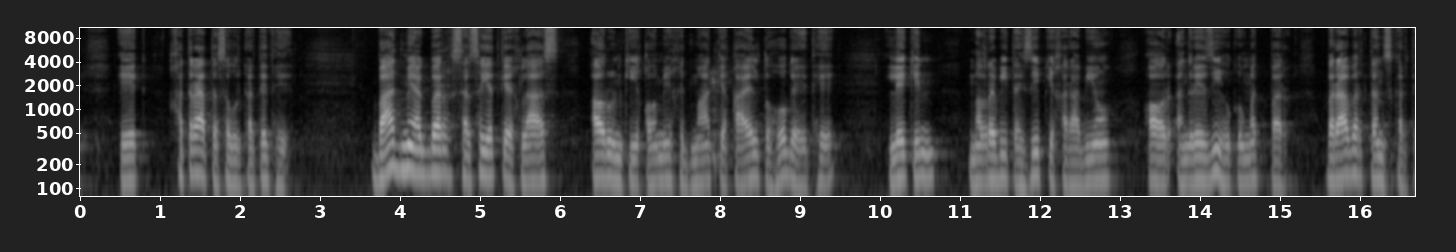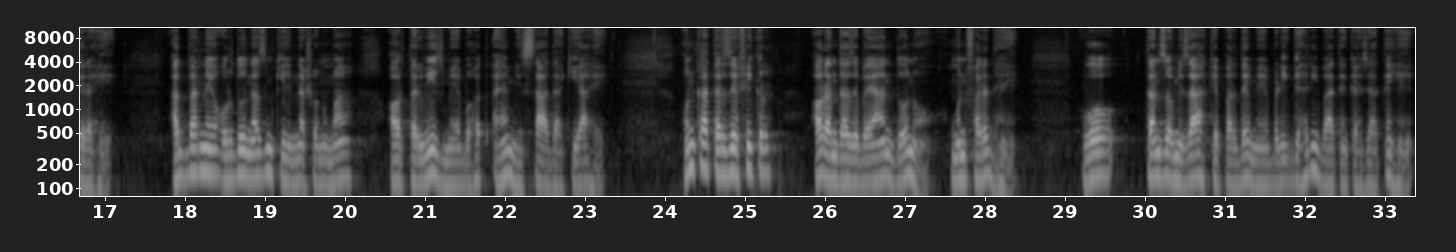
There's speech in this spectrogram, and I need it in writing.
ایک خطرہ تصور کرتے تھے۔ بعد میں اکبر سر سید کے اخلاص اور ان کی قومی خدمات کے قائل تو ہو گئے تھے، لیکن مغربی تہذیب کی خرابیوں اور انگریزی حکومت پر برابر طنز کرتے رہے۔ اکبر نے اردو نظم کی نشو و نما اور ترویج میں بہت اہم حصہ ادا کیا ہے۔ ان کا طرز فکر اور انداز بیان دونوں منفرد ہیں۔ وہ طنز و مزاح کے پردے میں بڑی گہری باتیں کہہ جاتے ہیں۔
